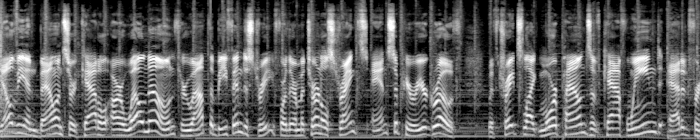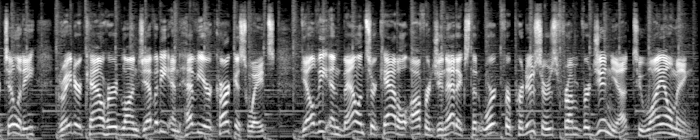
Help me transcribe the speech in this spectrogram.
Gelbvieh and Balancer cattle are well known throughout the beef industry for their maternal strengths and superior growth. With traits like more pounds of calf weaned, added fertility, greater cow herd longevity, and heavier carcass weights, Gelbvieh and Balancer cattle offer genetics that work for producers from Virginia to Wyoming.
